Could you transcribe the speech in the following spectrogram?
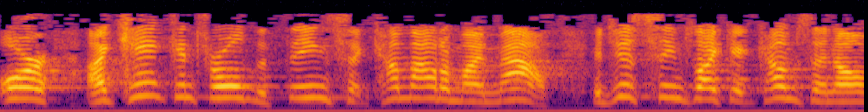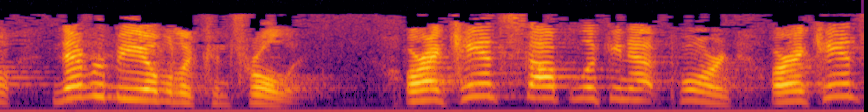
Or I can't control the things that come out of my mouth. It just seems like it comes and I'll never be able to control it. Or I can't stop looking at porn. Or I can't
